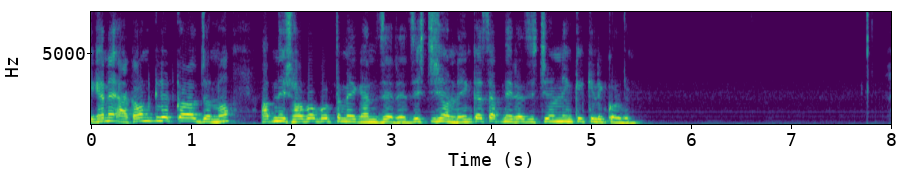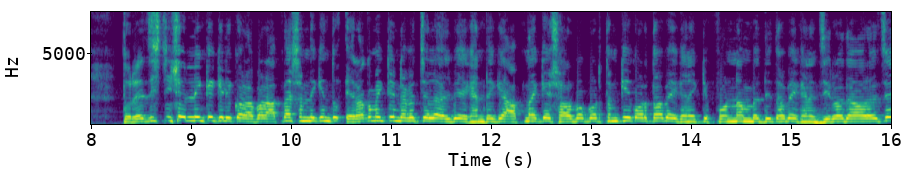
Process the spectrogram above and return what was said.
এখানে অ্যাকাউন্ট ক্রিয়েট করার জন্য আপনি সর্বপ্রথম এখানে যে রেজিস্ট্রেশন লিঙ্ক আছে, আপনি রেজিস্ট্রেশন লিঙ্কে ক্লিক করবেন। তো রেজিস্ট্রেশন লিঙ্কে ক্লিক করার পর আপনার সামনে কিন্তু এরকম একটি ইন্টারফেস চলে আসবে। এখান থেকে আপনাকে সর্বপ্রথম কি করতে হবে? এখানে একটি ফোন নাম্বার দিতে হবে। এখানে জিরো দেওয়া রয়েছে।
